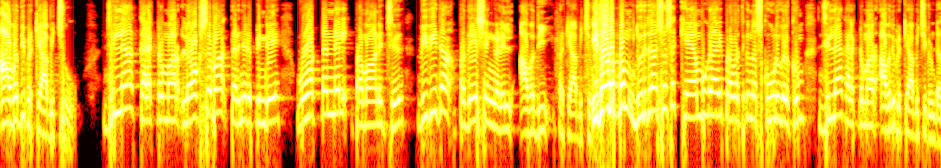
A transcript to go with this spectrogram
അവധി പ്രഖ്യാപിച്ചു. ജില്ലാ കലക്ടർമാർ ലോക്സഭാ തെരഞ്ഞെടുപ്പിന്റെ വോട്ടെണ്ണൽ പ്രമാണിച്ച് വിവിധ പ്രദേശങ്ങളിൽ അവധി പ്രഖ്യാപിച്ചു. ഇതോടൊപ്പം ദുരിതാശ്വാസ ക്യാമ്പുകളായി പ്രവർത്തിക്കുന്ന സ്കൂളുകൾക്കും ജില്ലാ കലക്ടർമാർ അവധി പ്രഖ്യാപിച്ചിട്ടുണ്ട്.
